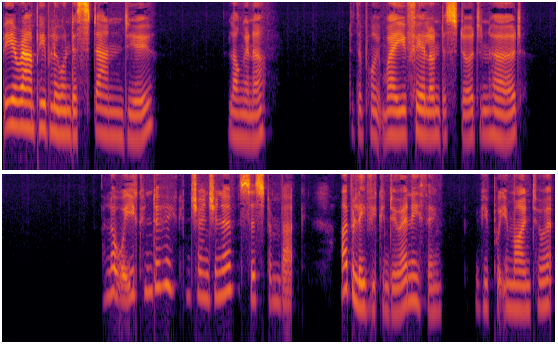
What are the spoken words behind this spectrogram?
Be around people who understand you long enough to the point where you feel understood and heard. And look what you can do. You can change your nervous system back. I believe you can do anything if you put your mind to it.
